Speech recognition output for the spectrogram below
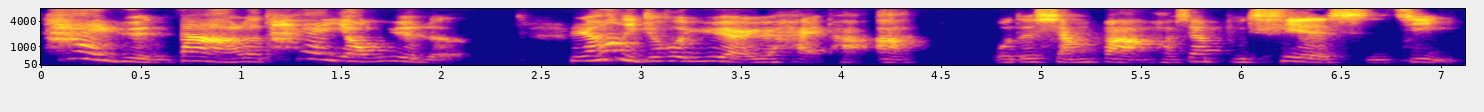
太远大了，太遥远了，然后你就会越来越害怕啊，我的想法好像不切实际，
